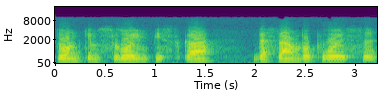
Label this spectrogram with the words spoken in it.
тонким слоем песка до самого пояса,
